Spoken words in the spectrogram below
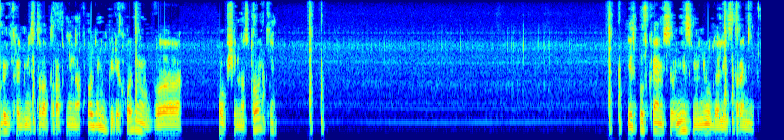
Других администраторов не находим, переходим в общие настройки. И спускаемся вниз в меню «Удалить страницу».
